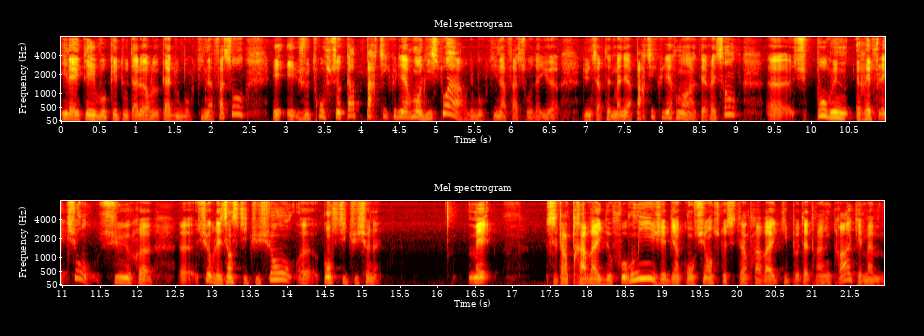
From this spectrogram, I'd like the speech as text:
Il a été évoqué tout à l'heure le cas du Burkina Faso, et, je trouve ce cas particulièrement, l'histoire du Burkina Faso d'ailleurs, d'une certaine manière particulièrement intéressante, euh, pour une réflexion sur, euh, euh, sur les institutions constitutionnelles. Mais c'est un travail de fourmi, j'ai bien conscience que c'est un travail qui peut être ingrat, qui est même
